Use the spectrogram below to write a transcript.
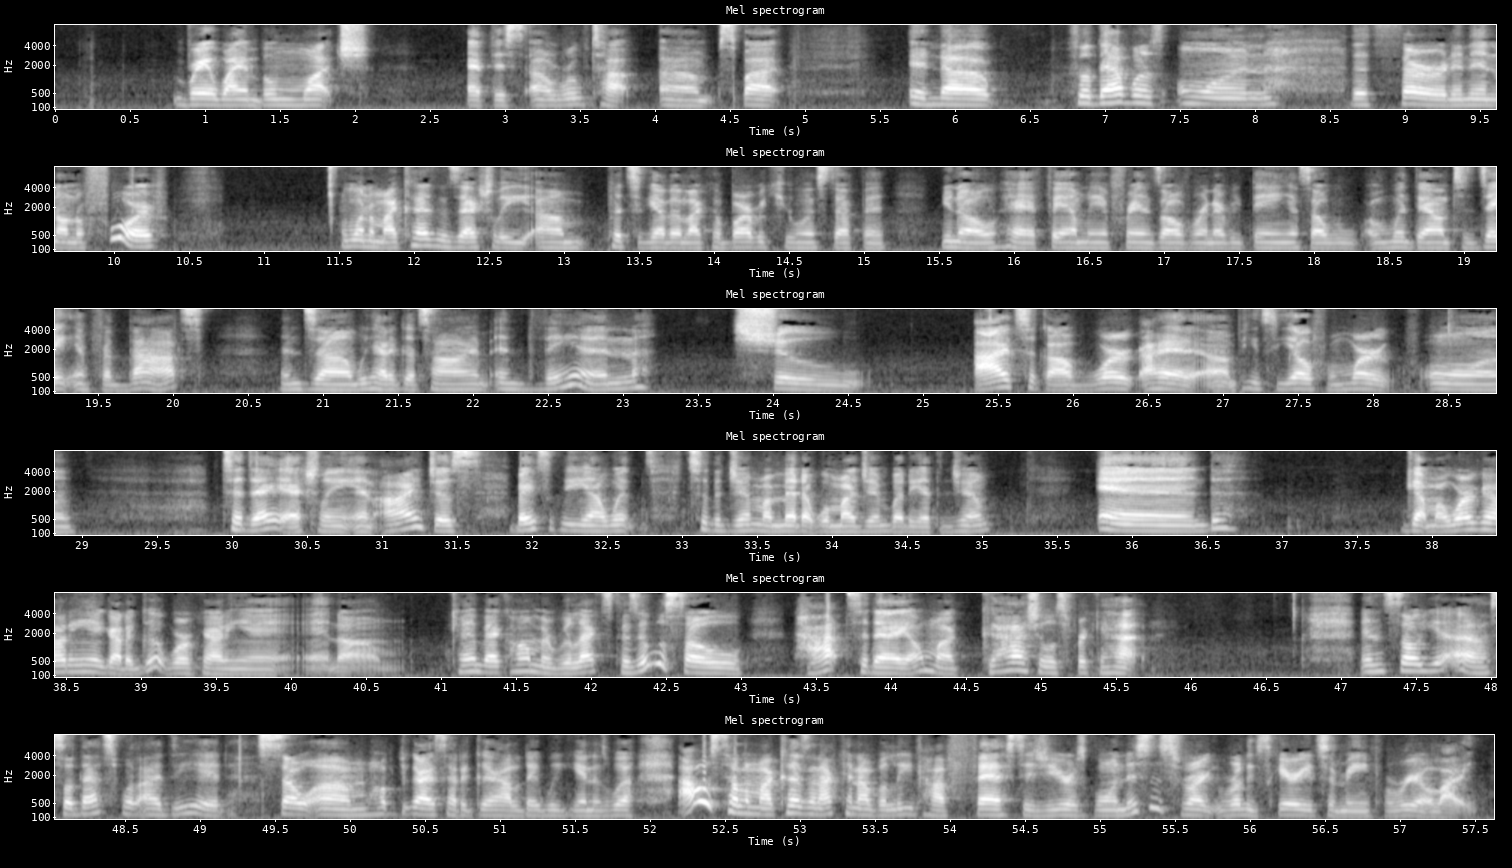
red, white, and boom watch at this uh, rooftop um, spot, and uh, so that was on the third, and then on the fourth, one of my cousins actually um, put together like a barbecue and stuff, and you know had family and friends over and everything, and so I went down to Dayton for that, and um, we had a good time, and then shoot. I took off work. I had um, PTO from work on today actually and i just basically i went to the gym. I met up with my gym buddy at the gym and got my workout in got a good workout in and um came back home and relaxed because it was so hot today. Oh my gosh it was freaking hot. And so yeah so that's what i did. So um hope you guys had a good holiday weekend as well. I was telling my cousin i cannot believe how fast this year is going. This is like really scary to me for real like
